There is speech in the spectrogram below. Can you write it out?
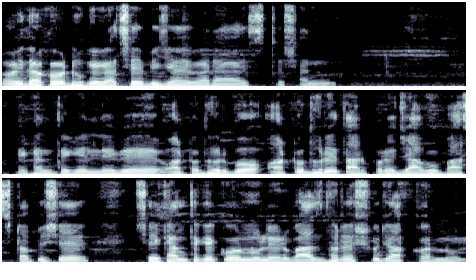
ওই দেখো, ঢুকে গেছে বিজয়বাড়া স্টেশন। এখান থেকে নেবে, অটো ধরবো। অটো ধরে তারপরে যাব বাস স্টপেজে সেখান থেকে কর্নুলের বাস ধরে সোজা কর্নুল।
